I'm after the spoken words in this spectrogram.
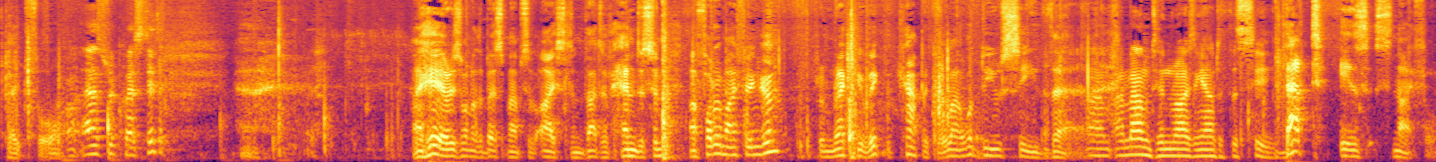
plate 4. As requested. Now, here is one of the best maps of Iceland, that of Henderson. Now, follow my finger. From Reykjavik, the capital. Now, what do you see there? Um, a mountain rising out of the sea. That is Snæfell.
